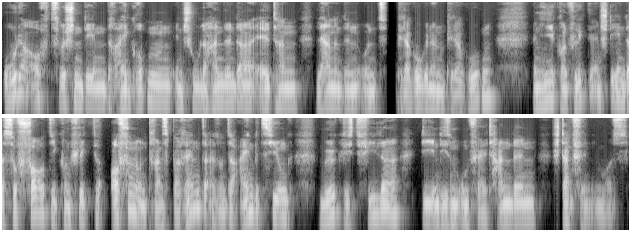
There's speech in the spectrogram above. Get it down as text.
oder auch zwischen den drei Gruppen in Schule handelnder Eltern, Lernenden und Pädagoginnen und Pädagogen, wenn hier Konflikte entstehen, dass sofort die Konflikte offen und transparent, also unter Einbeziehung möglichst vieler, die in diesem Umfeld handeln, stattfinden muss.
